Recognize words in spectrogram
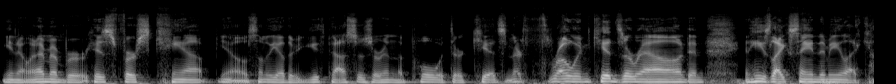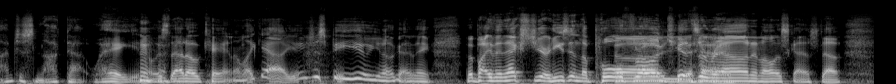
you know and i remember his first camp you know some of the other youth pastors are in the pool with their kids and they're throwing kids around and and he's like saying to me like i'm just not that way you know is that okay and i'm like yeah you just be you you know kind of thing but by the next year he's in the pool oh, throwing kids yeah. around and all this kind of stuff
